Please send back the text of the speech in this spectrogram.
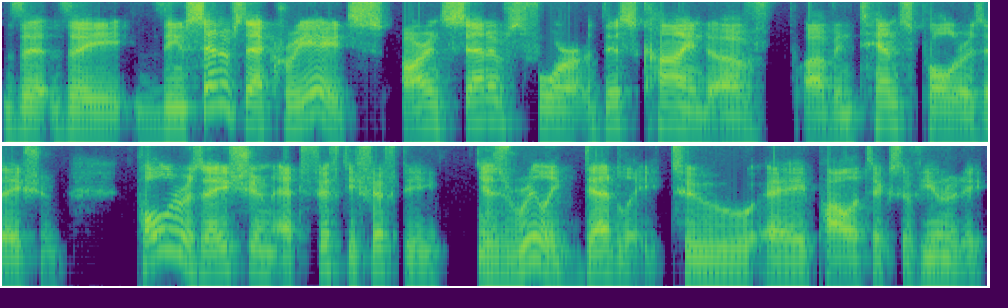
the, the, the incentives that creates are incentives for this kind of, of intense polarization polarization at 50 50 is really deadly to a politics of unity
